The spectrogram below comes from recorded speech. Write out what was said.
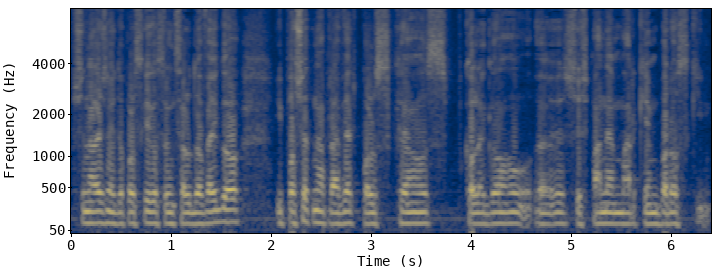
przynależność do Polskiego Stronnictwa Ludowego i poszedł naprawiać Polskę z kolegą, czy z panem Markiem Borowskim.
